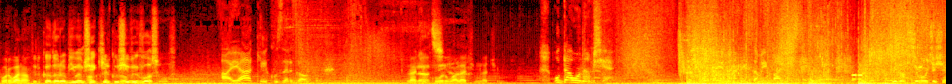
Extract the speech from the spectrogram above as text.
Kurwa no. Tylko dorobiłem się O, kilku tak siwych włosów. A ja kilku zergowych. Lecim Racja. kurwa, lecim, lecim. Udało nam się. Nadajemy na tej samej fali. Nie zatrzymujcie się!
